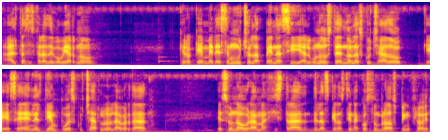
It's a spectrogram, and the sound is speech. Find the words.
altas esferas de gobierno, creo que merece mucho la pena si alguno de ustedes no lo ha escuchado, que se den el tiempo de escucharlo. La verdad, es una obra magistral de las que nos tiene acostumbrados Pink Floyd.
